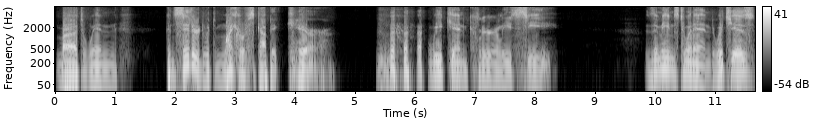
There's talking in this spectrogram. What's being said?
But when considered with microscopic care, we can clearly see the means to an end, which is,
